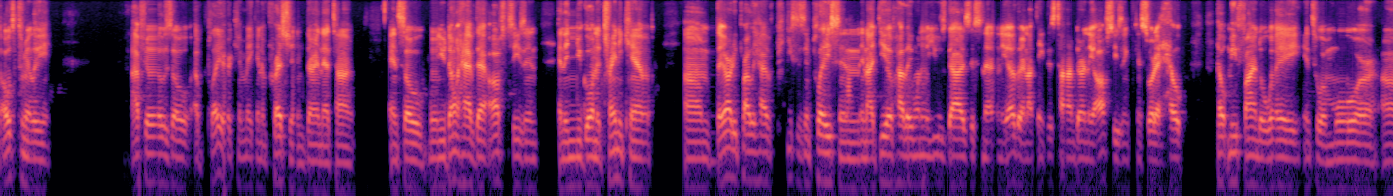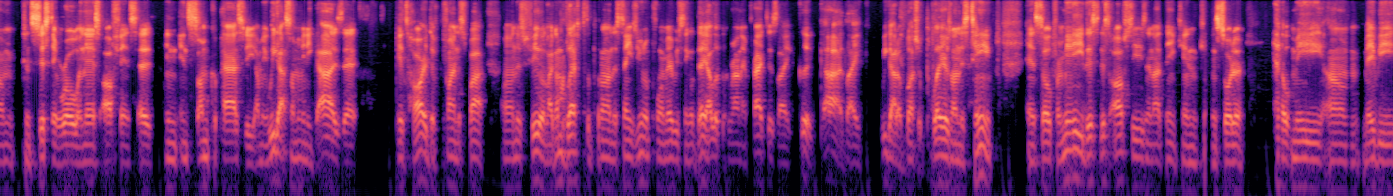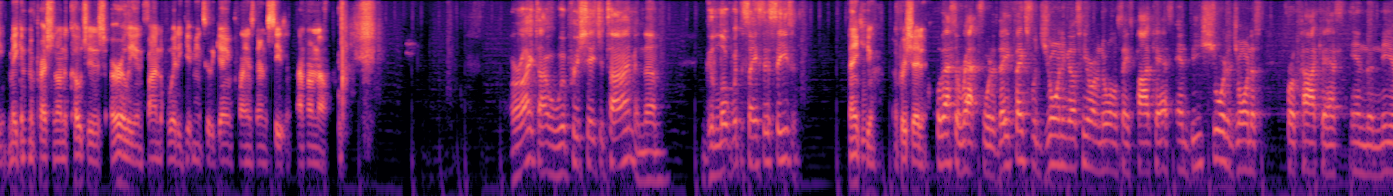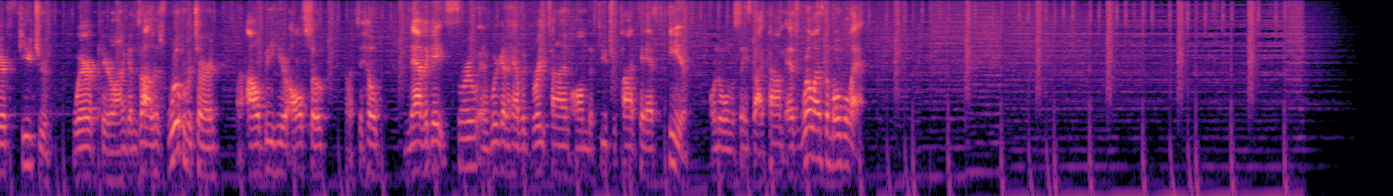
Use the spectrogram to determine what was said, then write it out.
um, ultimately, I feel as though a player can make an impression during that time. And so when you don't have that off season and then you go into training camp um, they already probably have pieces in place and an idea of how they want to use guys, this and that and the other. And I think this time during the off season can sort of help help me find a way into a more um, consistent role in this offense at, in in some capacity. I mean, we got so many guys that it's hard to find a spot on this field. Like I'm blessed to put on the Saints uniform every single day. I look around at practice like, good God, like we got a bunch of players on this team. And so for me, this this off season, I think can can sort of help me um, maybe make an impression on the coaches early and find a way to get me into the game plans during the season. I don't know. All right, Tyler, we appreciate your time and um, good luck with the Saints this season. Thank you. Appreciate it. Well, that's a wrap for today. Thanks for joining us here on the New Orleans Saints podcast. And be sure to join us for a podcast in the near future where Caroline Gonzalez will return. Uh, I'll be here also uh, to help navigate through, and we're going to have a great time on the future podcast here on NewOrleansSaints.com as well as the mobile app.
